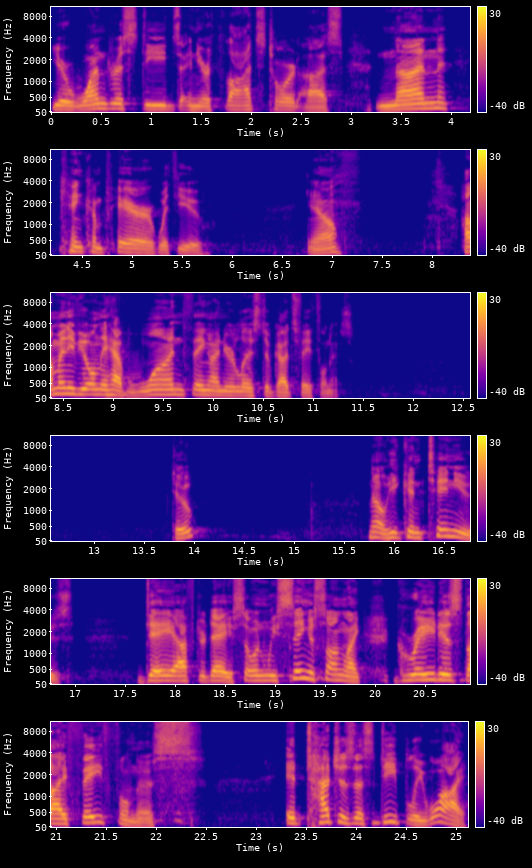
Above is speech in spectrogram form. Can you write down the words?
your wondrous deeds and your thoughts toward us. None can compare with you. You know? How many of you only have one thing on your list of God's faithfulness? Two? No, he continues day after day. So when we sing a song like, Great is thy faithfulness, it touches us deeply. Why?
